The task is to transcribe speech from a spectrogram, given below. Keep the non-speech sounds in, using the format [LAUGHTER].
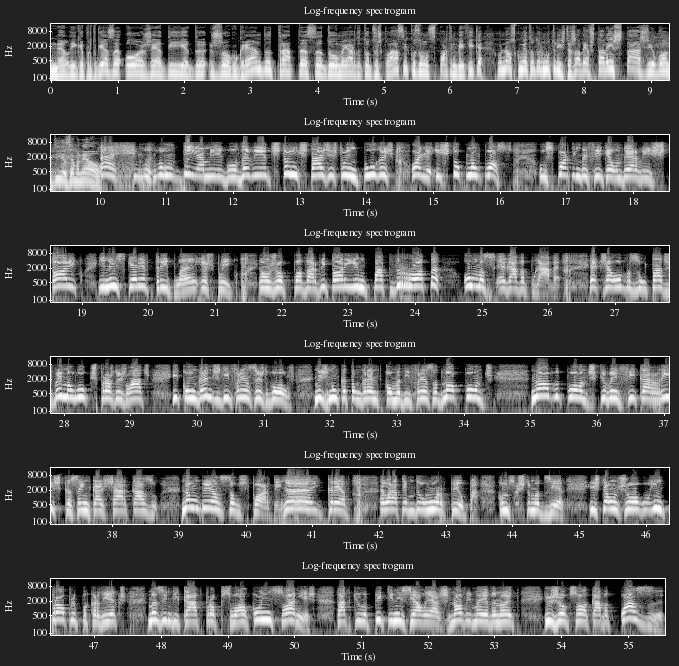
Na Liga Portuguesa, hoje é dia de jogo grande. Trata-se do maior de todos os clássicos, um Sporting Benfica. O nosso comentador motorista já deve estar em estágio. Bom dia, Zé Manel. Ai, bom dia, amigo. David, estou em estágio, estou em pulgas. Olha, estou que não posso. O Sporting Benfica é um derby histórico e nem sequer é tripla, hein? eu explico. É um jogo que pode dar vitória e empate, derrota uma cegada pegada. É que já houve resultados bem malucos para os dois lados e com grandes diferenças de golos, mas nunca tão grande como a diferença de 9 pontos. 9 pontos que o Benfica arrisca-se a encaixar caso não vença o Sporting. Ai, credo. Agora até me deu um arrepio, pá. Como se costuma dizer. Isto é um jogo impróprio para cardíacos, mas indicado para o pessoal com insónias, dado que o apito inicial é às nove e meia da noite e o jogo só acaba quase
